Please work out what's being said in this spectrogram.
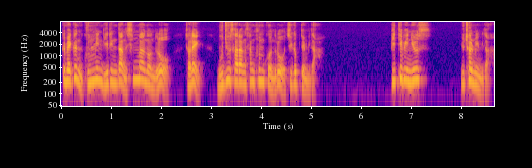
금액은 군민 1인당 10만 원으로 전액 무주사랑 상품권으로 지급됩니다. BTV 뉴스 유철미입니다.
